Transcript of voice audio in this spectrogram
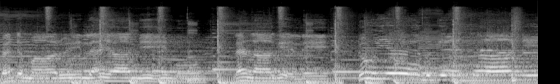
ဗန္တမာတွေလမ်းရမြေမူလမ်းလာခဲ့လေတို့ရဲ့ပကံထာနေ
